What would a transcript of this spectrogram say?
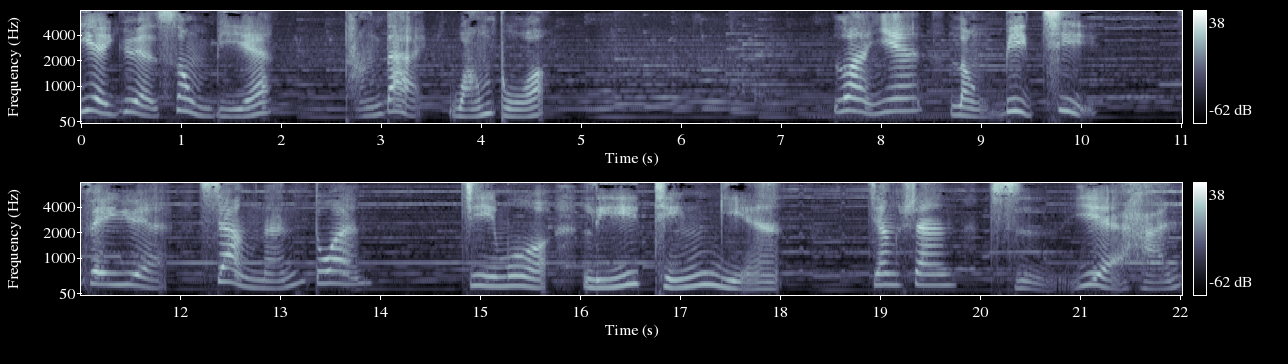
夜月送别》，唐代王勃。乱烟笼碧气，飞月向南端。寂寞离亭掩，江山此夜寒。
